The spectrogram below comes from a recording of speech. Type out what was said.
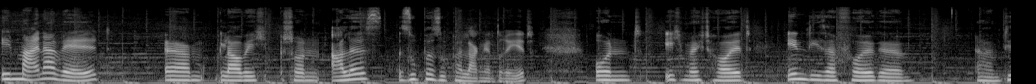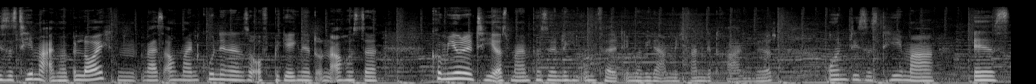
in meiner Welt ähm, glaube ich, schon alles super, super lange dreht. Und ich möchte heute in dieser Folge ähm, dieses Thema einmal beleuchten, weil es auch meinen Kundinnen so oft begegnet und auch aus der Community, aus meinem persönlichen Umfeld immer wieder an mich herangetragen wird. Und dieses Thema ist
